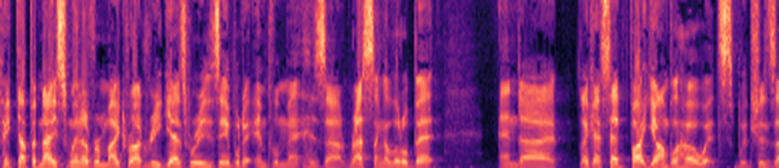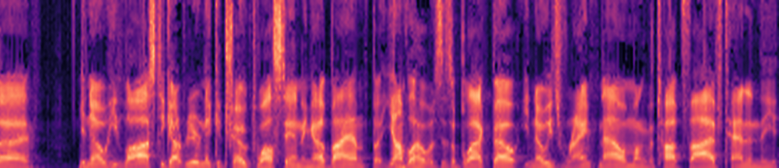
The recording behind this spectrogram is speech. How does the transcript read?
picked up a nice win over Mike Rodriguez, where he was able to implement his uh, wrestling a little bit. And uh, like I said, fought Jan Blachowicz, which is uh, you know, he lost. He got rear naked choked while standing up by him. But Jan Blachowicz is a black belt. You know, he's ranked now among the top five, ten in the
